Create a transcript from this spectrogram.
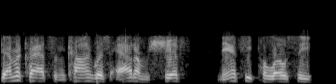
Democrats in Congress, Adam Schiff, Nancy Pelosi,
